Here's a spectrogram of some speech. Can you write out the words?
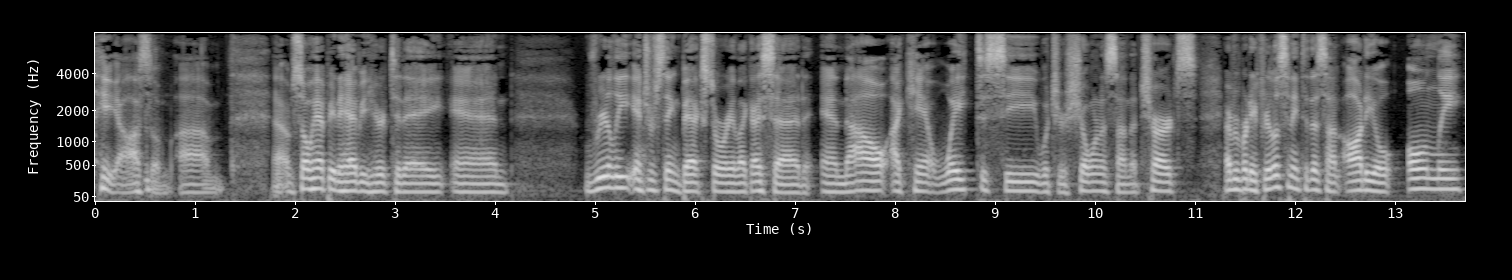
really awesome. Um, I'm so happy to have you here today and really interesting backstory, like I said. And now I can't wait to see what you're showing us on the charts. Everybody, if you're listening to this on audio only,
